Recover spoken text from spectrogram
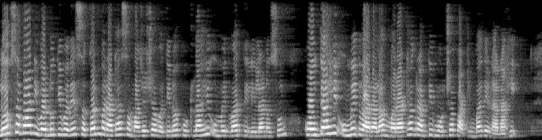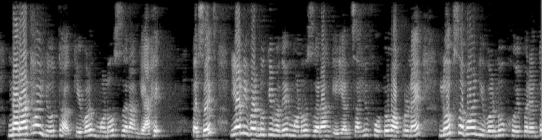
लोकसभा निवडणुकीमध्ये सकल मराठा समाजाच्या वतीनं कुठलाही उमेदवार दिलेला नसून कोणत्याही उमेदवाराला मराठा क्रांती मोर्चा पाठिंबा देणार नाही. मराठा योद्धा केवळ मनोज जरांगे आहे. तसेच या निवडणुकीमध्ये मनोज जरांगे यांचाही फोटो वापरू नये. लोकसभा निवडणूक होईपर्यंत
